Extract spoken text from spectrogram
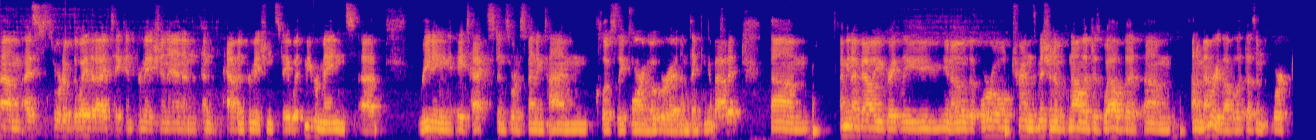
Um, I sort of the way that I take information in and, and have information stay with me remains uh, reading a text and sort of spending time closely poring over it and thinking about it. Um, I mean, I value greatly, you know, the oral transmission of knowledge as well, but um, on a memory level, it doesn't work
